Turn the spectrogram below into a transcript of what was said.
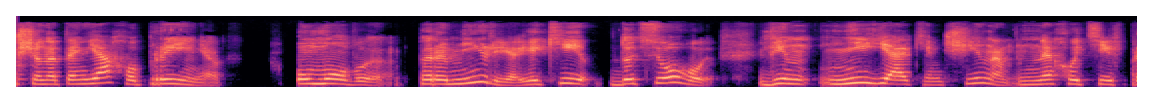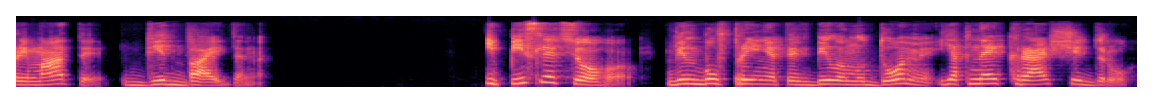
що Натаньяхо прийняв умови перемир'я, які до цього він ніяким чином не хотів приймати від Байдена. І після цього він був прийнятий в Білому домі як найкращий друг.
